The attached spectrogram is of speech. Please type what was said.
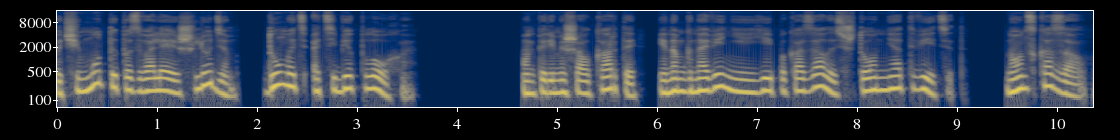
«Почему ты позволяешь людям думать о тебе плохо?» Он перемешал карты, и на мгновение ей показалось, что он не ответит. Но он сказал,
